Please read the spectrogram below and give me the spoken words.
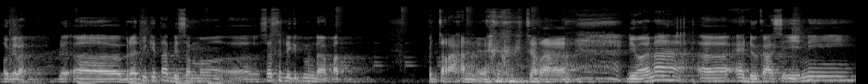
Oke lah, Ber- eh, berarti kita bisa me- eh, saya sedikit mendapat pencerahan ya, pencerahan. Di mana eh, edukasi ini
